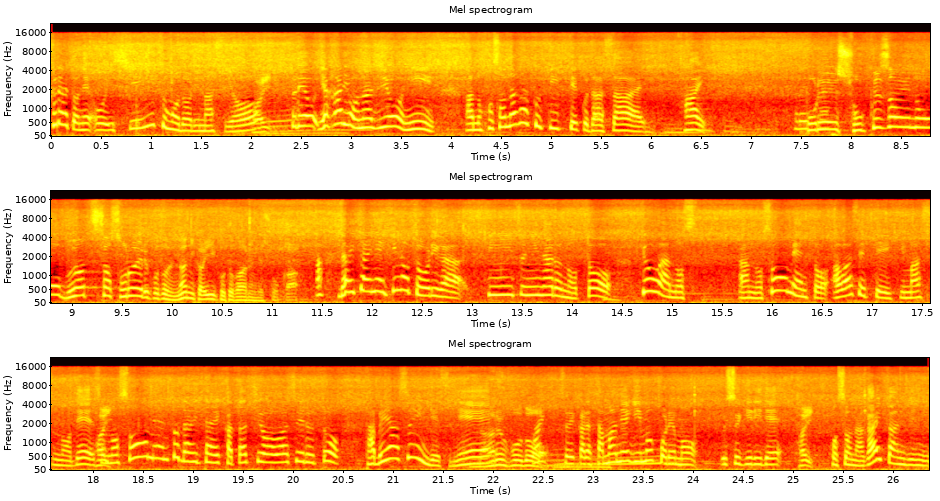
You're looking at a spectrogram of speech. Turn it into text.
くらとね美味しく戻りますよ、はい。それをやはり同じようにあの細長く切ってください。はい。これ食材の分厚さ揃えることで何かいいことがあるんでしょうか？あ大体ね火の通りが均一になるのと今日はあのあのそうめんと合わせていきますので、はい。そのそうめんと大体形を合わせると食べやすいんですね。なるほど。はい、それから玉ねぎもこれも薄切りではい。細長い感じに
